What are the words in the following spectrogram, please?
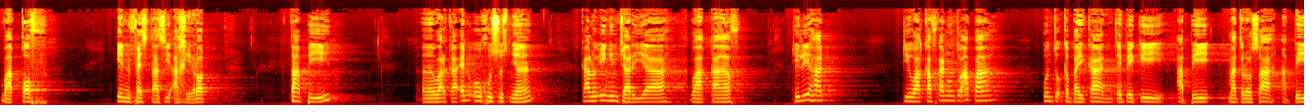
wakaf, investasi akhirat, tapi e, warga NU khususnya kalau ingin jariah, wakaf, dilihat diwakafkan untuk apa? Untuk kebaikan, TPQ, api, madrasah, api,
